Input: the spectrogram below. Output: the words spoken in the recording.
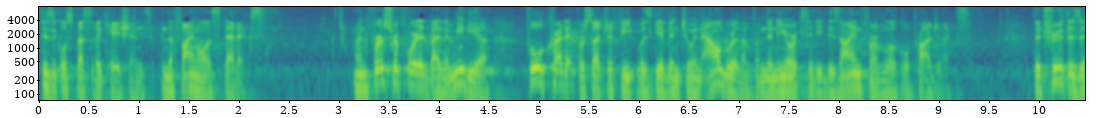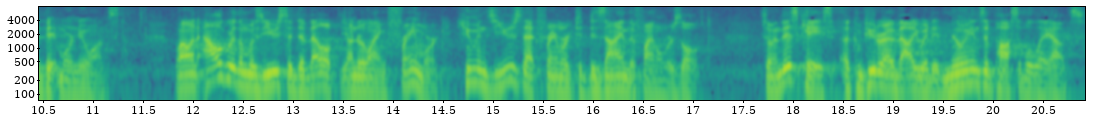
physical specifications, and the final aesthetics. When first reported by the media, Full credit for such a feat was given to an algorithm from the New York City design firm Local Projects. The truth is a bit more nuanced. While an algorithm was used to develop the underlying framework, humans used that framework to design the final result. So in this case, a computer evaluated millions of possible layouts,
